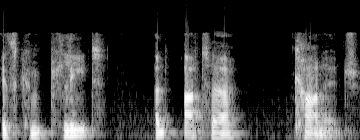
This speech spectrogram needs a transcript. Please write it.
It's complete and utter carnage.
